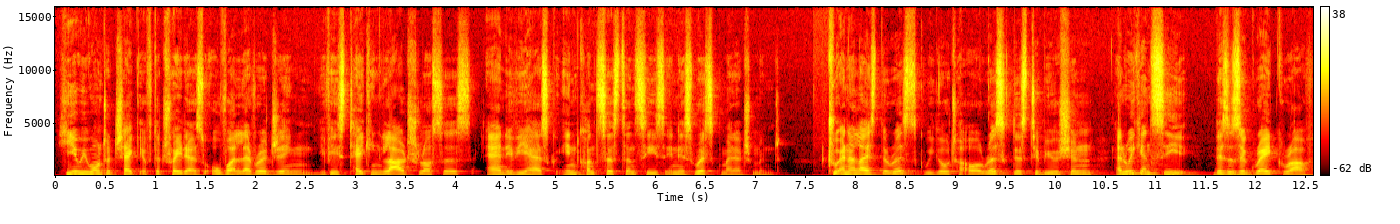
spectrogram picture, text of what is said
Here we want to check if the trader is over leveraging, if he's taking large losses, and if he has inconsistencies in his risk management. To analyze the risk, we go to our risk distribution and we can see this is a great graph.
